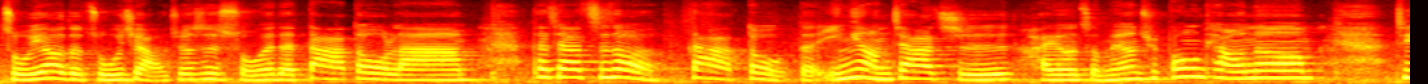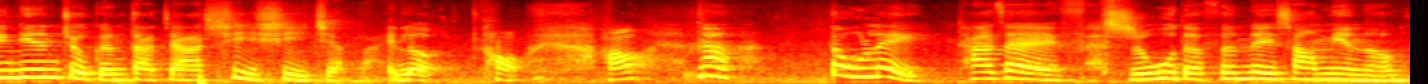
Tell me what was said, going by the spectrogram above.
主要的主角就是所谓的大豆啦。大家知道大豆的营养价值，还有怎么样去烹调呢？今天就跟大家细细讲来了。好，好，那豆类它在食物的分类上面呢，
